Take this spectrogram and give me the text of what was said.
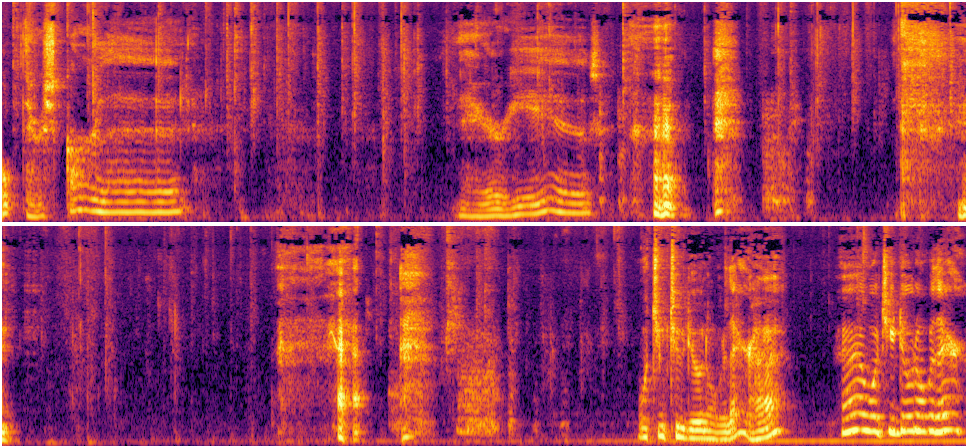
Oh, there's Scarlet. There he is. what you two doing over there, huh? Huh? What you doing over there?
